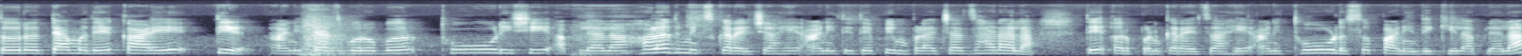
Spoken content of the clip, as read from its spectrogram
तर त्यामध्ये काळे तीळ आणि त्याचबरोबर थोडीशी आपल्याला हळद मिक्स करायची आहे आणि तिथे पिंपळाच्या झाडाला ते अर्पण करायचं आहे आणि थोडंसं पाणी देखील आपल्याला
